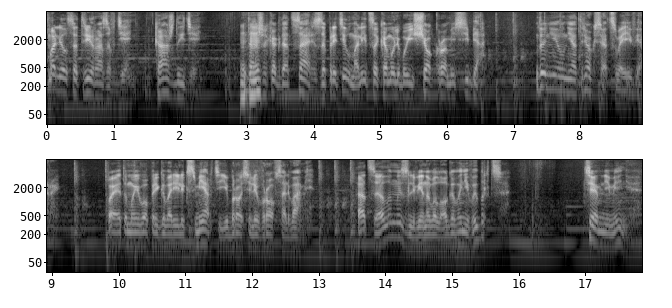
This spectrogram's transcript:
Молился три раза в день. Каждый день. Даже когда царь запретил молиться кому-либо еще, кроме себя. Даниил не отрекся от своей веры. Поэтому его приговорили к смерти и бросили в ров со львами. А целым из львиного логова не выбраться. Тем не менее,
